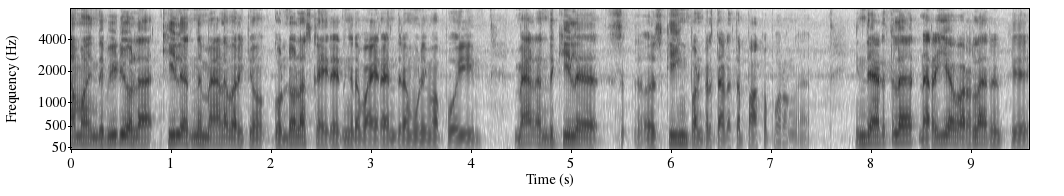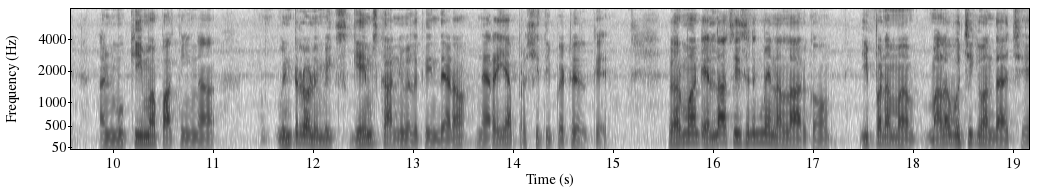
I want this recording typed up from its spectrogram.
நம்ம இந்த வீடியோவில் கீழேருந்து மேலே வரைக்கும் கொண்டோலா ஸ்கைரேடுங்கிற வைரேந்திரம் மூலிமா போய் மேலேருந்து கீழே ஸ்கீயிங் பண்ணுற தடத்தை பார்க்க போகிறோங்க இந்த இடத்துல நிறைய வரலாறு இருக்குது அண்ட் முக்கியமாக பார்த்தீங்கன்னா வின்டர் ஒலிம்பிக்ஸ் கேம்ஸ் கார்னிவலுக்கு இந்த இடம் நிறையா பிரசித்தி பெற்று இருக்குது வெர்மாண்ட் எல்லா சீசனுக்குமே நல்லாயிருக்கும் இப்போ நம்ம மலை உச்சிக்கு வந்தாச்சு.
